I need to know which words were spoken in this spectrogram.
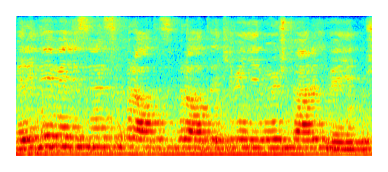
Belediye Meclisi'nin 06.06.2023 tarihi ve 73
